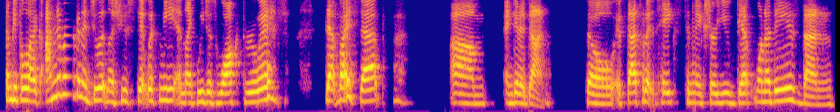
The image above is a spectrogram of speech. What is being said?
Some people like I'm never going to do it unless you sit with me and like we just walk through it step by step um, and get it done. So if that's what it takes to make sure you get one of these, then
